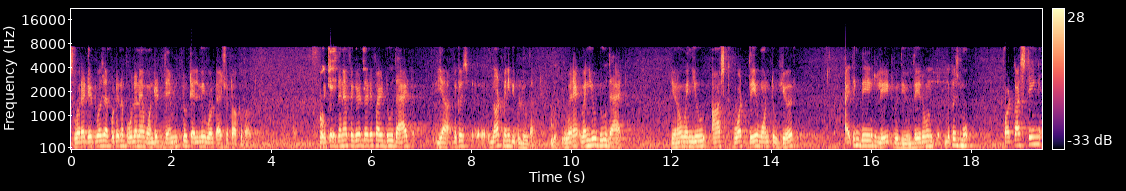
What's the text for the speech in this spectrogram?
So what i did was i put in a poll and i wanted them to tell me what i should talk about. Okay. because then i figured that if i do that yeah because uh, not many people do that. When I, when you do that you know when you ask what they want to hear i think they relate with you. They don't because mo- podcasting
